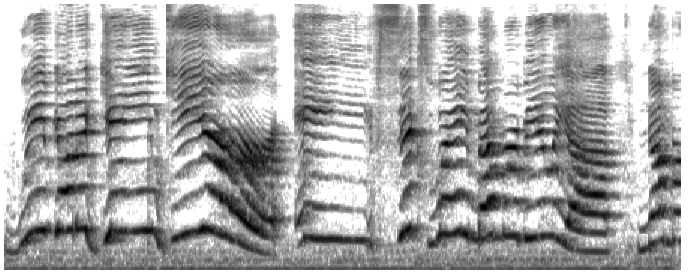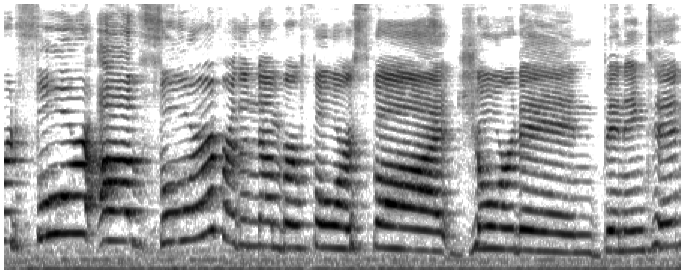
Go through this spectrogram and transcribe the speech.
We've got a Game Gear, a six-way memorabilia, numbered four of four for the number four spot, Jordan Binnington.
